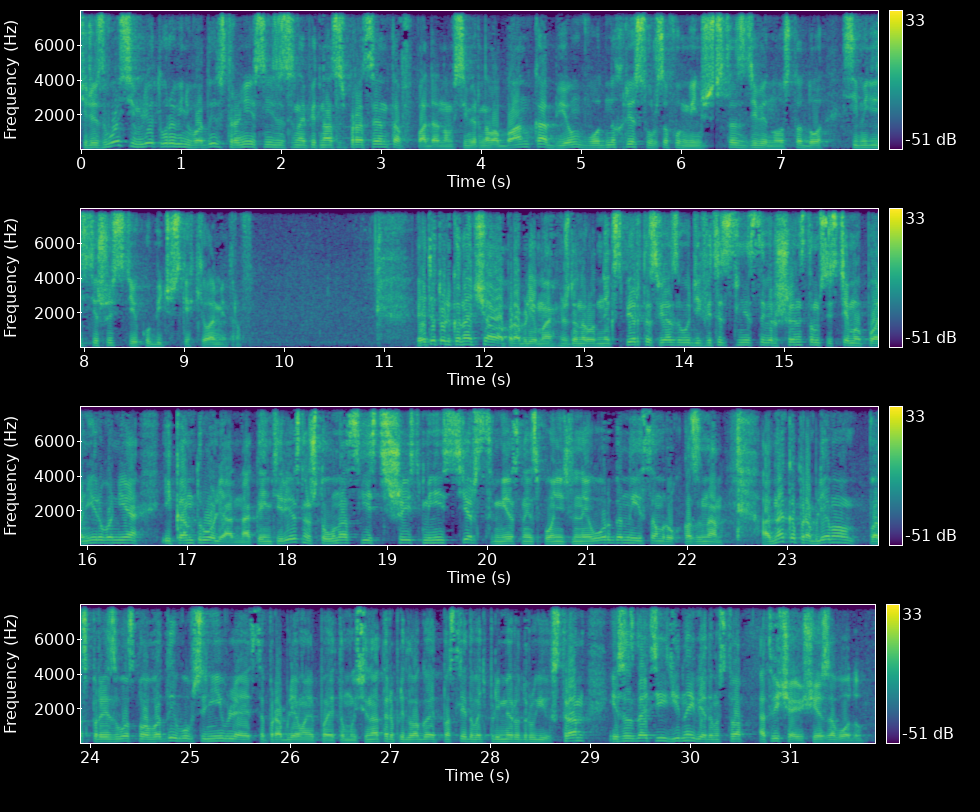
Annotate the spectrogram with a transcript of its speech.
Через 8 лет уровень воды в стране снизится на 15%. По данным Всемирного банка, объем водных ресурсов уменьшится с 90 до 76 кубических километров. Это только начало проблемы. Международные эксперты связывают дефицит с несовершенством системы планирования и контроля. Однако интересно, что у нас есть шесть министерств, местные исполнительные органы и Самрук Казана. Однако проблема воспроизводства воды вовсе не является проблемой, поэтому сенаторы предлагают последовать примеру других стран и создать единое ведомство, отвечающее за воду.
